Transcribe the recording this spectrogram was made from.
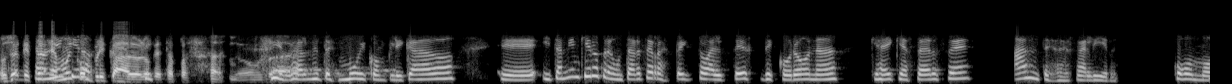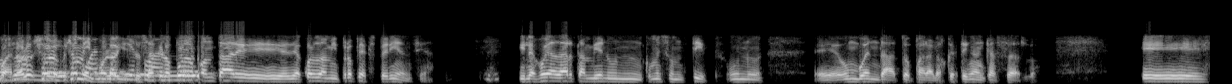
O sea que está, es muy complicado lo que está pasando. Sí, realmente es muy complicado. Eh, y también quiero preguntarte respecto al test de corona que hay que hacerse antes de salir. ¿Cómo? Bueno, yo, mismo lo hice, o sea que lo puedo contar eh, de acuerdo a mi propia experiencia. Y les voy a dar también un, como es un tip, un, eh, un buen dato para los que tengan que hacerlo. Eh,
